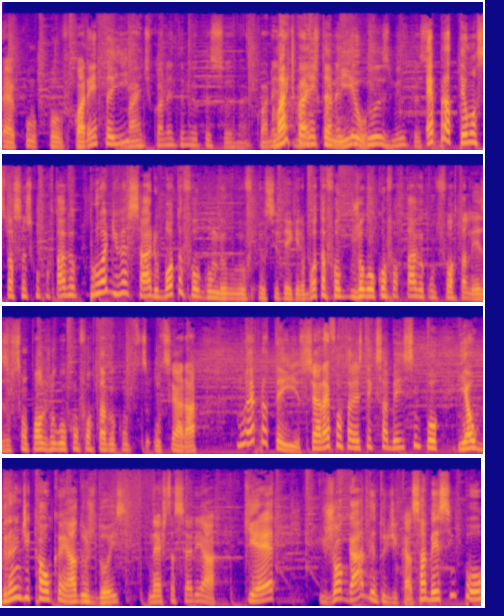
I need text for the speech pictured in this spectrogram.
é, com- com 40 e Mais de 40 mil pessoas, né? 40, Mais de 40 mil? 42 mil pessoas. É pra ter uma situação desconfortável pro adversário. O Botafogo, como eu, eu citei aqui, o Botafogo jogou confortável contra o Fortaleza, o São Paulo jogou confortável contra o Ceará. Não é pra ter isso. Ceará e Fortaleza tem que saber se impor. E é o grande calcanhar dos dois nesta Série A, que é jogar dentro de casa, saber se impor.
